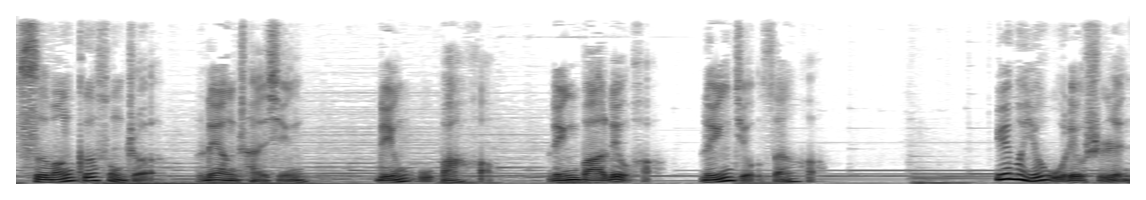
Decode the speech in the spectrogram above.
死亡歌颂者量产型，零五八号、零八六号、零九三号，约莫有五六十人。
